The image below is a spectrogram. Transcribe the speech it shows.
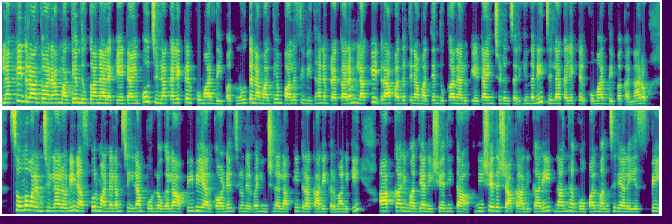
Lucky draw ద్వారా మద్యం దుకాణాల కేటాయింపు జిల్లా కలెక్టర్ కుమార్ దీపక్. నూతన మద్యం పాలసీ విధానం ప్రకారం లక్కీ డ్రా పద్ధతిన మద్యం దుకాణాలు కేటాయించడం జరిగిందని జిల్లా కలెక్టర్ కుమార్ దీపక్ అన్నారు. సోమవారం జిల్లాలోని నస్పూర్ మండలం శ్రీరాంపూర్లో గల పీవీఆర్ గార్డెన్స్లో నిర్వహించిన లక్కీ డ్రా కార్యక్రమానికి ఆబ్కారీ మద్య నిషేధిత నిషేధ శాఖ అధికారి నంద గోపాల్ మంచిర్యాల ఎస్పీ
